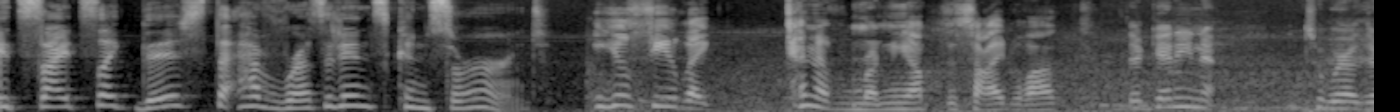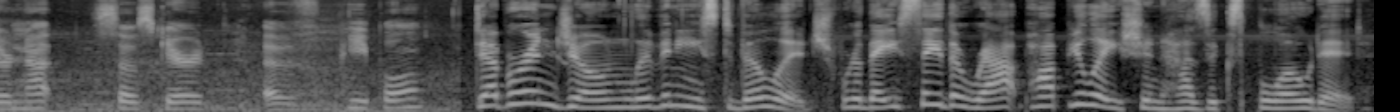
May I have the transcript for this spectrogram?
It's sights like this that have residents concerned. You'll see like 10 of them running up the sidewalk. They're getting to where they're not so scared of people. Deborah and Jone live in East Village, where they say the rat population has exploded.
